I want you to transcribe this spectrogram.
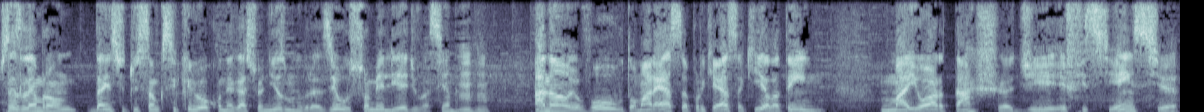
Vocês lembram da instituição que se criou com negacionismo no Brasil, o sommelier de vacina? Ah, não, eu vou tomar essa porque essa aqui ela tem maior taxa de eficiência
